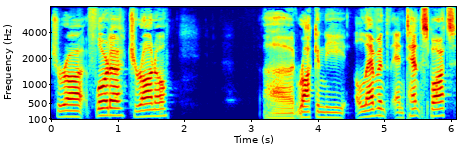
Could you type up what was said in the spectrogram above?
Florida, Toronto, uh, rocking the 11th and 10th spots.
